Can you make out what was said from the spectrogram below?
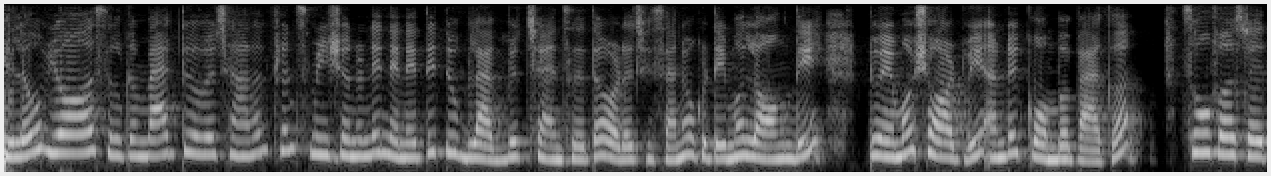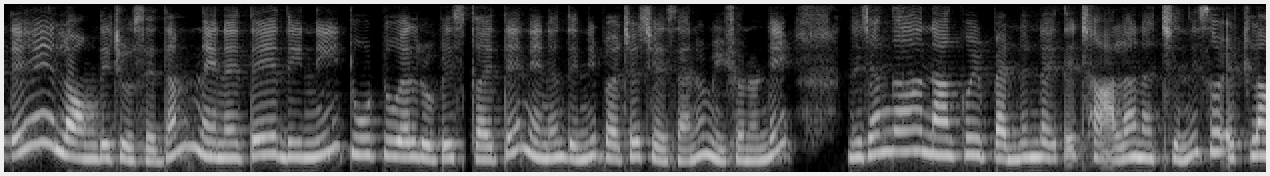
Hello viewers welcome back to our channel. Friends Meesho నుండి నేనైతే టూ బ్లాక్ బెడ్ చైన్స్ అయితే ఆర్డర్ చేశాను. ఒకటేమో లాంగ్ది టూ ఏమో షార్ట్వి అంటే కోంబో ప్యాక్ సో ఫస్ట్ అయితే లాంగ్ది చూసేద్దాం. నేనైతే దీన్ని టూ ట్వెల్వ్ రూపీస్కి అయితే నేను దీన్ని పర్చేస్ చేశాను మీషో నుండి. నిజంగా నాకు ఈ పెండెంట్ అయితే చాలా నచ్చింది. సో ఎట్లా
